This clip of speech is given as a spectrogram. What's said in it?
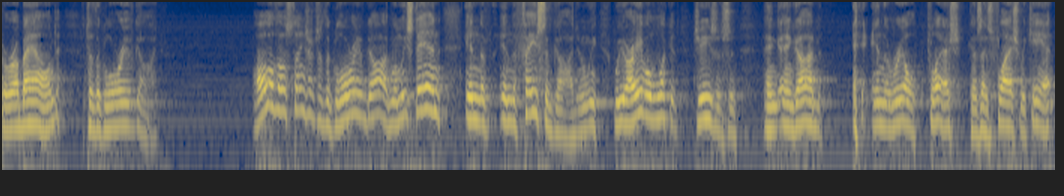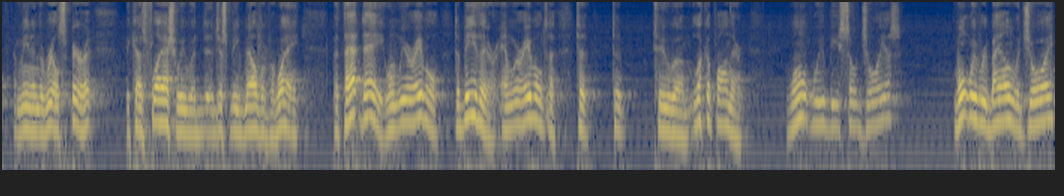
or abound to the glory of God. All of those things are to the glory of God. When we stand in the, in the face of God and we, we are able to look at Jesus and, and, and God in the real flesh, because as flesh we can't, I mean in the real spirit, because flesh we would uh, just be melted away. But that day, when we are able to be there and we're able to, to, to, to um, look upon there, won't we be so joyous? Won't we rebound with joy?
